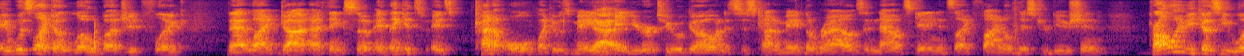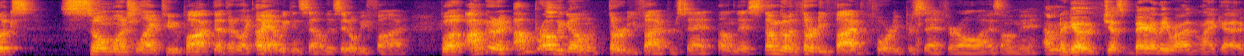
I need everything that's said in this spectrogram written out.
it was like a low budget flick that like got I think some I think it's it's kind of old like it was made Yeah. like a year or two ago and it's just kind of made the rounds and now it's getting its like final distribution probably because he looks so much like Tupac that they're like oh yeah we can sell this it'll be fine but I'm gonna I'm probably going 35 percent on this I'm going 35 to 40 percent for all eyes on me I'm gonna go just barely rotten, like a,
